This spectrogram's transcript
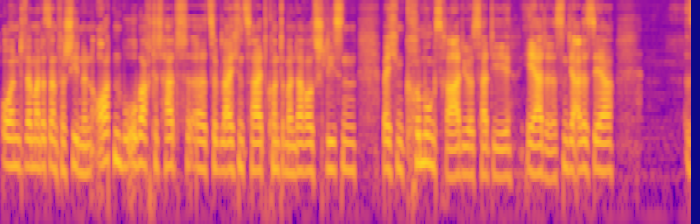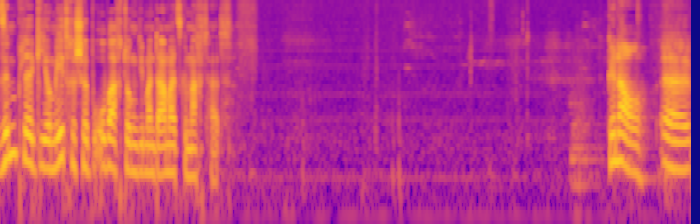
Und wenn man das an verschiedenen Orten beobachtet hat, äh, zur gleichen Zeit konnte man daraus schließen, welchen Krümmungsradius hat die Erde. Das sind ja alles sehr simple geometrische Beobachtungen, die man damals gemacht hat. Genau. Äh,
